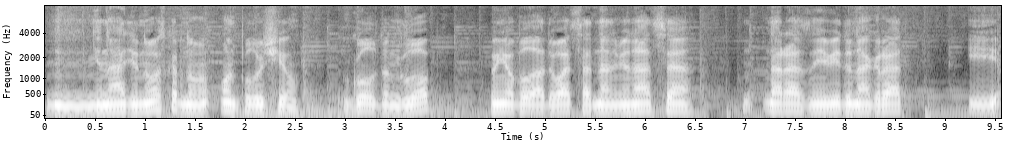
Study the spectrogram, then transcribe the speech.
ни на один Оскар, но он получил Golden Globe. У него была 21 номинация на разные виды наград и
